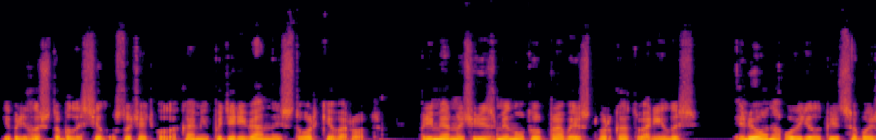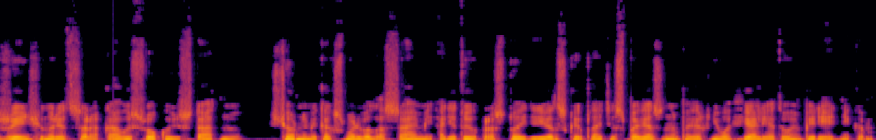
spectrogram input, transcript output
и принялась, что было сил, стучать кулаками по деревянной створке ворот. Примерно через минуту правая створка отворилась, и Леона увидела перед собой женщину лет сорока, высокую и статную, с черными, как смоль, волосами, одетую в простое деревенское платье с повязанным поверх него фиолетовым передником.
